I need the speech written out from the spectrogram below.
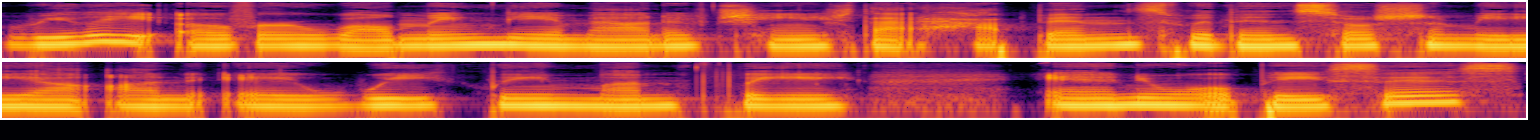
really overwhelming the amount of change that happens within social media on a weekly, monthly, annual basis.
